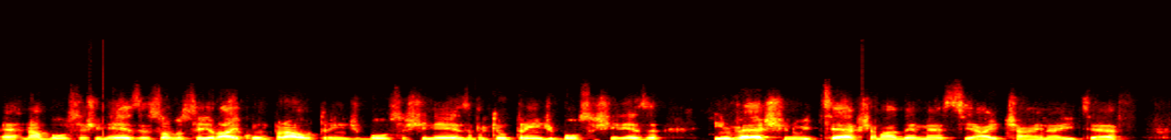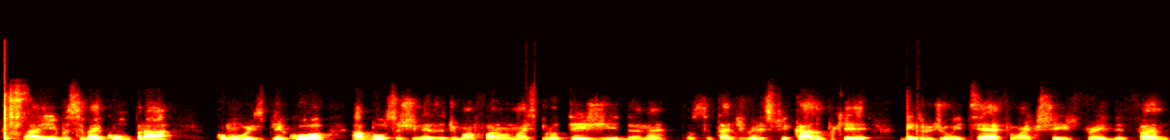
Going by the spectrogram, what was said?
é, na bolsa chinesa, é só você ir lá e comprar o trem de bolsa chinesa, porque o trem de bolsa chinesa investe no ETF chamado MSCI China ETF. Aí você vai comprar, como o Rui explicou, a bolsa chinesa de uma forma mais protegida, né? Então você está diversificado, porque dentro de um ETF, um Exchange Traded Fund,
